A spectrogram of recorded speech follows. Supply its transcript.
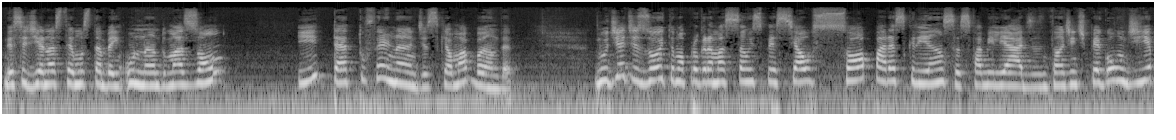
Nesse dia nós temos também o Nando Mazon e Teto Fernandes, que é uma banda. No dia 18 é uma programação especial só para as crianças familiares. Então a gente pegou um dia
